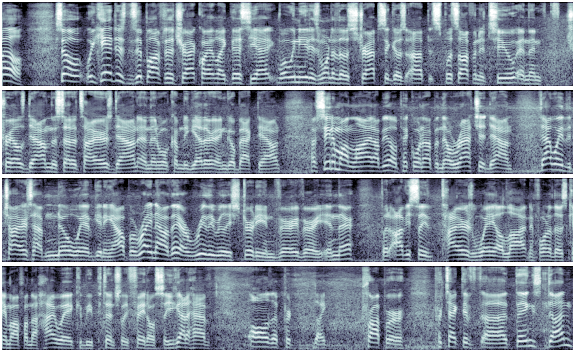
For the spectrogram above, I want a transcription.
Well. So we can't just zip off to the track quite like this yet. What we need is one of those straps that goes up, it splits off into two and then trails down the set of tires down and then we'll come together and go back down. I've seen them online, I'll be able to pick one up and they'll ratchet down. That way the tires have no way of getting out, but right now they are really, really sturdy and very, very in there. But obviously tires weigh a lot and if one of those came off on the highway, it could be potentially fatal. So you gotta have all the like proper protective uh, things done.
